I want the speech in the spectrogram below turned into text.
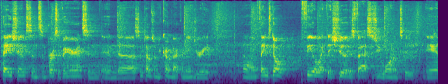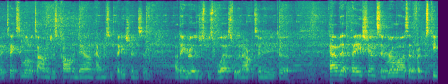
patience and some perseverance, and and uh, sometimes when you come back from injury, um, things don't feel like they should as fast as you want them to, and it takes a little time of just calming down, having some patience, and I think really just was blessed with an opportunity to have that patience and realize that if I just keep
